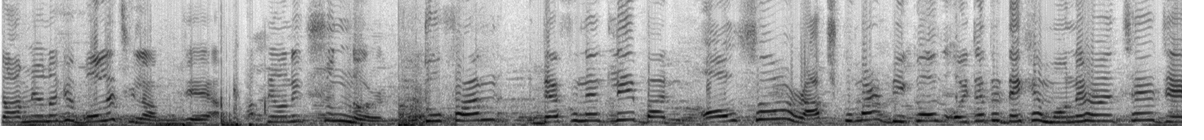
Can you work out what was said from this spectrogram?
তো আমি ওনাকে বলেছিলাম যে আপনি অনেক সুন্দর। Toofan definitely but also Rajkumar because ওইটাতে দেখে মনে হয়েছে যে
